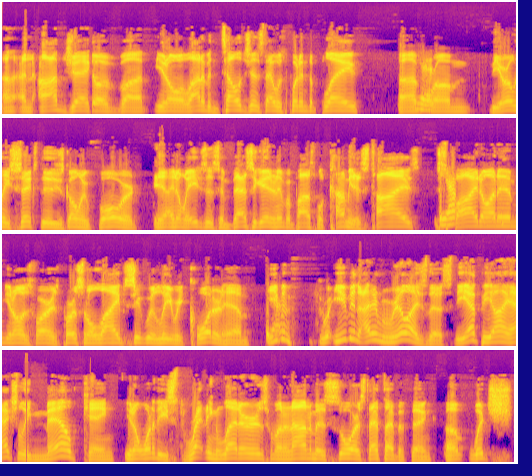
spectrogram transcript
an object of, uh, you know, a lot of intelligence that was put into play uh, yeah. from the early 60s going forward. Yeah, I know agents investigated him for possible communist ties, yep. spied on him, you know, as far as personal life, secretly recorded him. Yep. Even, even I didn't realize this. The FBI actually mailed King, you know, one of these threatening letters from an anonymous source, that type of thing, uh, which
